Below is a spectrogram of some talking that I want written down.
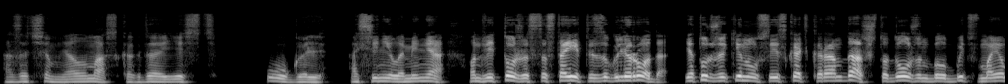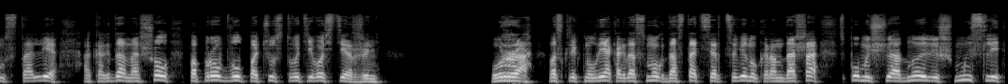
А зачем мне алмаз, когда есть уголь? Осенило меня. Он ведь тоже состоит из углерода. Я тут же кинулся искать карандаш, что должен был быть в моем столе, а когда нашел, попробовал почувствовать его стержень. «Ура!» — воскликнул я, когда смог достать сердцевину карандаша с помощью одной лишь мысли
